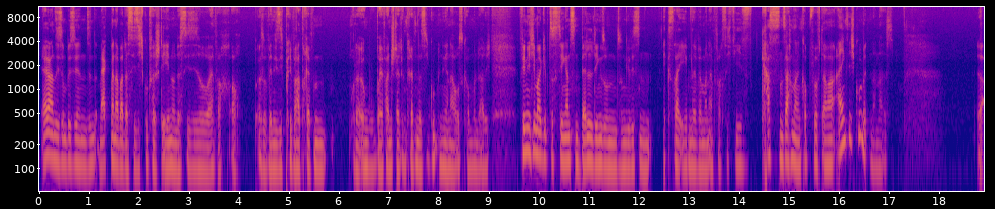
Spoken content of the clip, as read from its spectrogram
ärgern sich so ein bisschen, sind, merkt man aber, dass sie sich gut verstehen und dass sie so einfach auch, also wenn sie sich privat treffen oder irgendwo bei Veranstaltungen treffen, dass sie gut miteinander auskommen und dadurch finde ich immer, gibt es den ganzen Battle-Ding so, einen, so einen gewissen Extra-Ebene, wenn man einfach sich die krassesten Sachen an den Kopf wirft, aber eigentlich cool miteinander ist. Ja.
